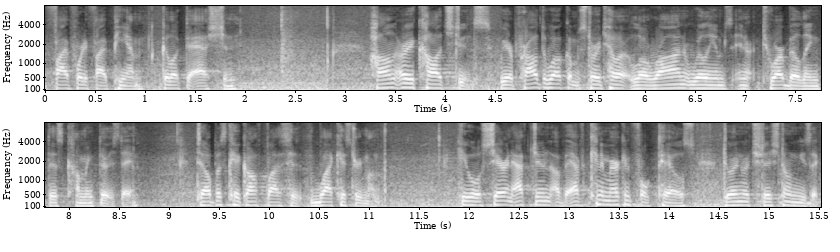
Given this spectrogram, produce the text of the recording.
5:45 p.m. Good luck to Ashton. Holland Early College students, we are proud to welcome storyteller LaRon Williams in, to our building this coming Thursday to help us kick off Black History Month. He will share an afternoon of African American folk tales joined with traditional music.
